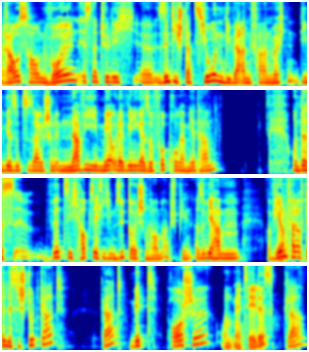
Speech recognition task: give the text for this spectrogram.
raushauen wollen, ist natürlich, äh, sind die Stationen, die wir anfahren möchten, die wir sozusagen schon im Navi mehr oder weniger so vorprogrammiert haben. Und das äh, wird sich hauptsächlich im süddeutschen Raum abspielen. Also wir haben auf jeden ja. Fall auf der Liste Stuttgart. Stuttgart. Mit Porsche. Und Mercedes. Klar,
